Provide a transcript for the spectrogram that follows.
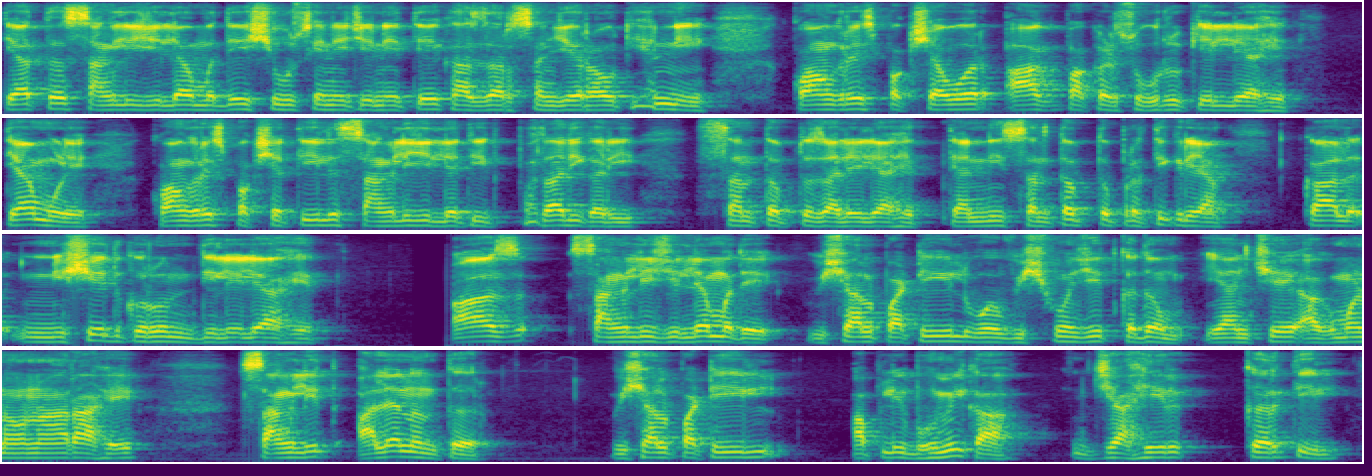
त्यातच सांगली जिल्ह्यामध्ये शिवसेनेचे नेते खासदार संजय राऊत यांनी काँग्रेस पक्षावर आगपाकड सुरू केली आहे. त्यामुळे काँग्रेस पक्षातील सांगली जिल्ह्यातील पदाधिकारी संतप्त झालेले आहेत. त्यांनी संतप्त प्रतिक्रिया काल निषेध करून दिलेल्या आहेत. आज सांगली जिल्ह्यामध्ये विशाल पाटील व विश्वजित कदम यांचे आगमन होणार आहे. सांगलीत आल्यानंतर विशाल पाटील आपली भूमिका जाहीर करतील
